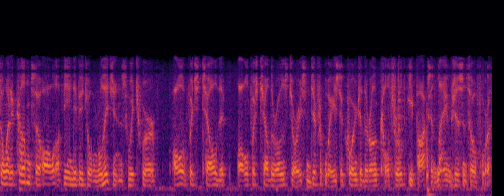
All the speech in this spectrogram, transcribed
So when it comes to all of the individual religions, which were all of which tell that all of which tell their own stories in different ways according to their own cultural epochs and languages and so forth,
